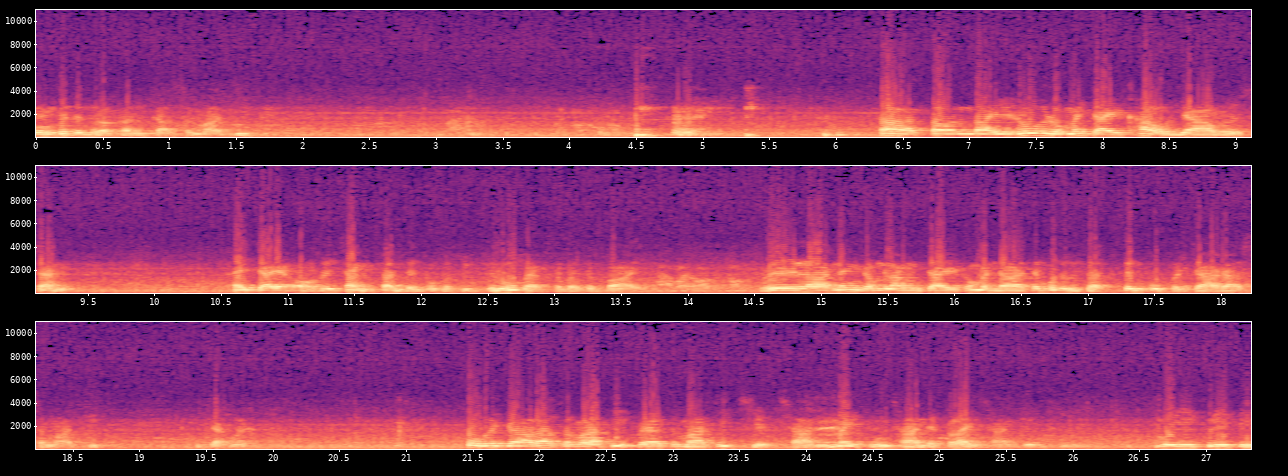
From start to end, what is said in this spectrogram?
งั้นก็จะเหนือคณิกะสมาธิถ้าตอนใดรู้ลมหายใจเข้ายาวหรือสั้นให้ใจออกหรือสั้นสั้นเป็นปกติรู้แบบสบายๆเวลานั้นกำลังใจของบรรดาท่านพุทธบริษัทเป็นอุปจารสมาธิจากไหมอุปจารสมาธิแปลสมาธิเฉียดฌานไม่ถึงฌานจะใกล้ฌานเต็มที มีปีติ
